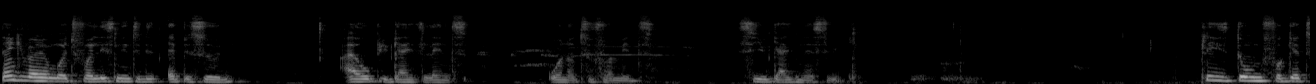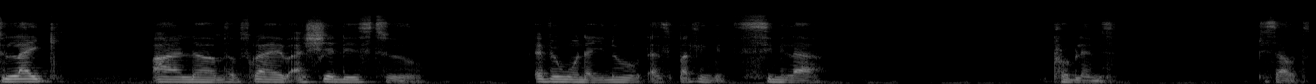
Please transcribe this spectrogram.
Thank you very much for listening to this episode. I hope you guys learned one or two from it. See you guys next week. Please don't forget to like and um, subscribe and share this to everyone that you know that's battling with similar problems. Peace out.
